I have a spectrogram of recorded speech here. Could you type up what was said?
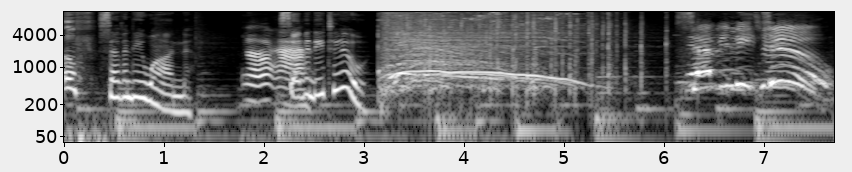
Oof. 71, 72. 72.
